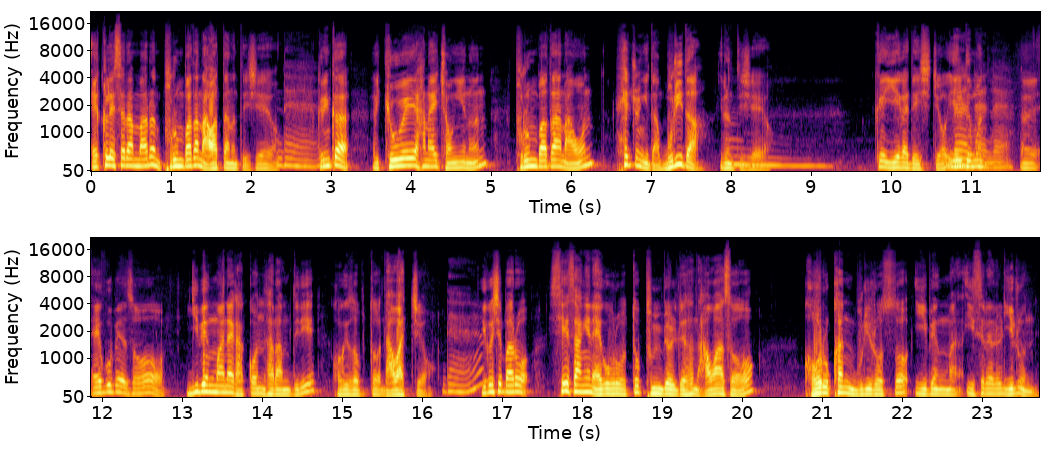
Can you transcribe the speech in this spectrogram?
에클레세란 말은 부름받아 나왔다는 뜻이에요. 네. 그러니까 교회의 하나의 정의는 부름받아 나온 회중이다, 무리다 이런 뜻이에요. 그게 이해가 되시죠? 예를 들면 음. 네, 네, 어, 애굽에서 200만에 가까운 사람들이 거기서부터 나왔죠. 네. 이것이 바로 세상인 애굽으로부터 분별돼서 나와서 거룩한 무리로서 200만 이스라엘을 이룬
